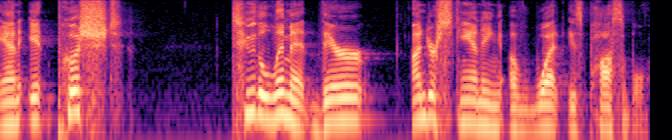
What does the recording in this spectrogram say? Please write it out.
And it pushed to the limit their understanding of what is possible.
